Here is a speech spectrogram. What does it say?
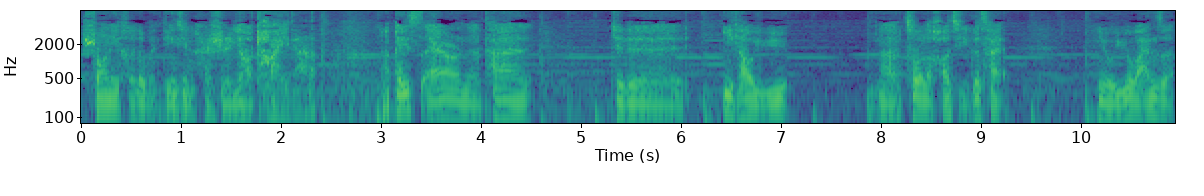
双离合的稳定性还是要差一点的。A4L 呢，它这个一条鱼啊做了好几个菜，有鱼丸子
